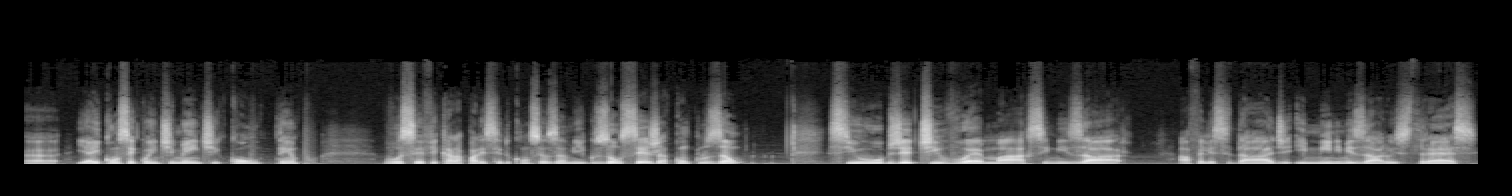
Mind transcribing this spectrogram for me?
Uh, e aí, consequentemente, com o tempo, você ficará parecido com seus amigos. Ou seja, a conclusão: se o objetivo é maximizar a felicidade e minimizar o estresse,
